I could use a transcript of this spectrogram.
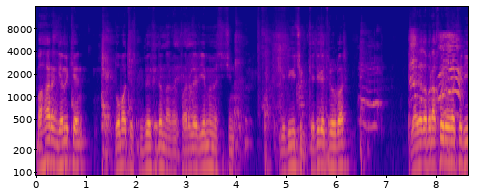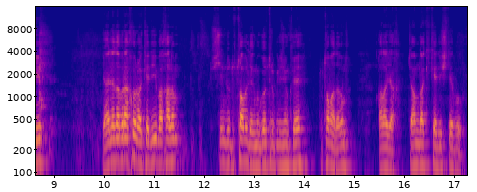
baharın gelirken domates, biber fidanlarını fareleri yememesi için yediği için kedi getiriyorlar. Yaylada bırakıyorlar o kediyi. Yaylada bırakıyorlar kediyi bakalım. Şimdi tutabildik mi götürüp gideceğim köye. Tutamadım. Kalacak. Camdaki kedi işte bu.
